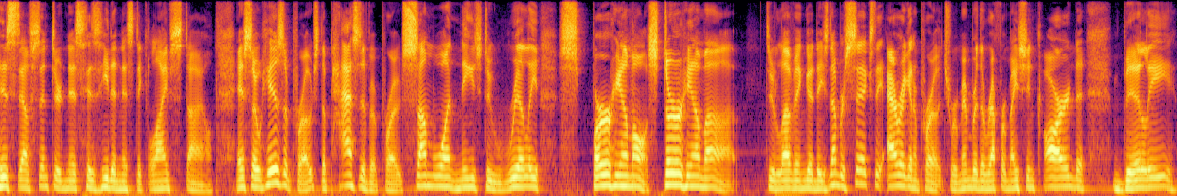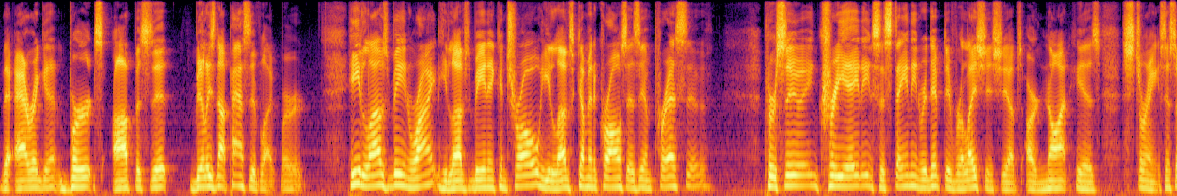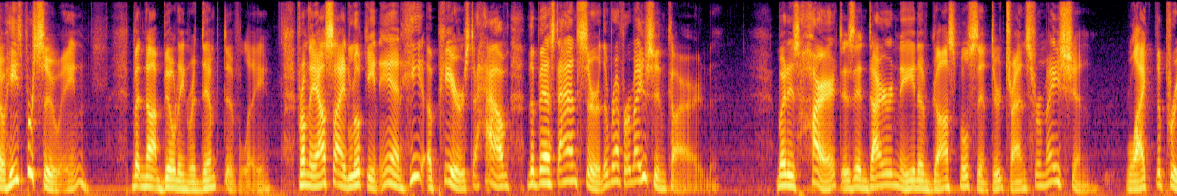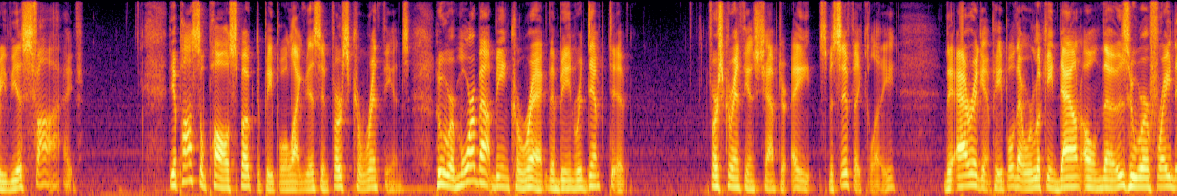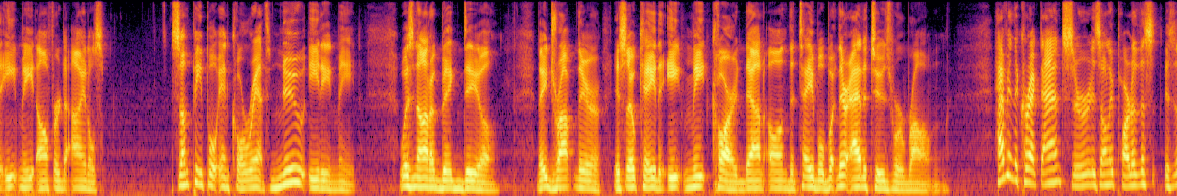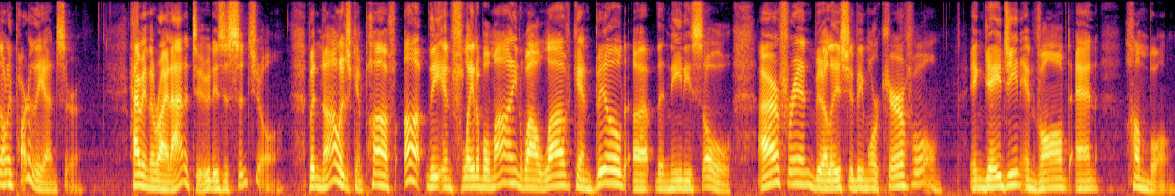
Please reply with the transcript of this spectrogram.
his self centeredness, his hedonistic lifestyle. And so, his approach, the passive approach, someone needs to really spur him on, stir him up to loving good deeds. Number six, the arrogant approach. Remember the Reformation card? Billy, the arrogant, Bert's opposite. Billy's not passive like Bert. He loves being right. He loves being in control. He loves coming across as impressive pursuing, creating, sustaining redemptive relationships are not his strengths. And so he's pursuing, but not building redemptively. From the outside looking in, he appears to have the best answer, the Reformation card. But his heart is in dire need of gospel centered transformation, like the previous five. The Apostle Paul spoke to people like this in 1 Corinthians who were more about being correct than being redemptive. 1 Corinthians chapter 8 specifically, the arrogant people that were looking down on those who were afraid to eat meat offered to idols. Some people in Corinth knew eating meat was not a big deal. They dropped their it's okay to eat meat card down on the table, but their attitudes were wrong having the correct answer is only part of this is only part of the answer. Having the right attitude is essential. But knowledge can puff up the inflatable mind while love can build up the needy soul. Our friend Billy should be more careful, engaging, involved, and humble.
